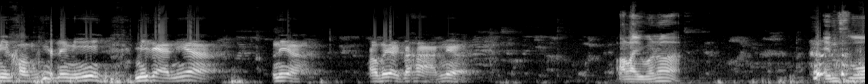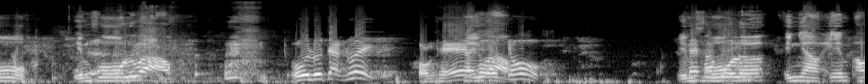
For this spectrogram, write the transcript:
มีความเครียดไม่มีมีแต่เนี่ยเนี่ย เอาไปจากทหารเนี่ย อะไรวะเน่ะ M4 M4 หรือเปล่า โอ้ยรู้จักด้วย ของแท้ใช่โมเปล่า โจใช่ค M4 รับผมเลยเอ็งอยากเอ็มเอา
